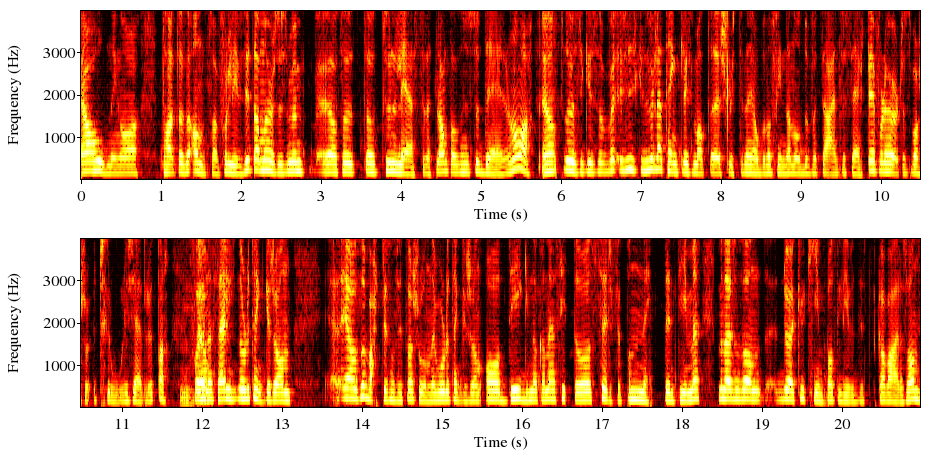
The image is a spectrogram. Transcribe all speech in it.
ja, holdning og ta et altså, ansvar for livet sitt. Da. Nå høres ut som en, altså, at hun leser et eller annet, at hun studerer noe. Da. Ja. Så det høres ikke så, Hvis ikke så ville jeg tenkt liksom, at eh, slutt i den jobben og finn deg noe du faktisk er interessert i. For det hørtes bare så utrolig kjedelig ut da, for Ja. henne selv. Når du tenker sånn jeg har også vært i sånne situasjoner hvor du tenker sånn Å, digg, nå kan jeg sitte og surfe på nett en time. Men det er sånn, sånn du er ikke keen på at livet ditt skal være sånn.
